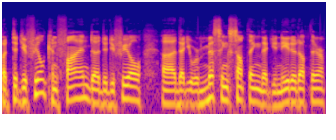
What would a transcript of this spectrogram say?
But did you feel confined? Uh, did you feel uh, that you were missing something that you needed up there?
